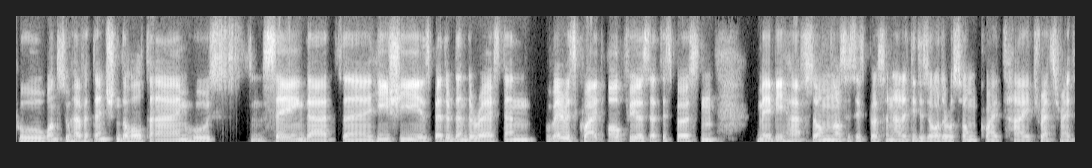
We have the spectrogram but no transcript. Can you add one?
who wants to have attention the whole time who's saying that uh, he she is better than the rest. And where it's quite obvious that this person maybe have some narcissistic personality disorder or some quite high threats, right?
